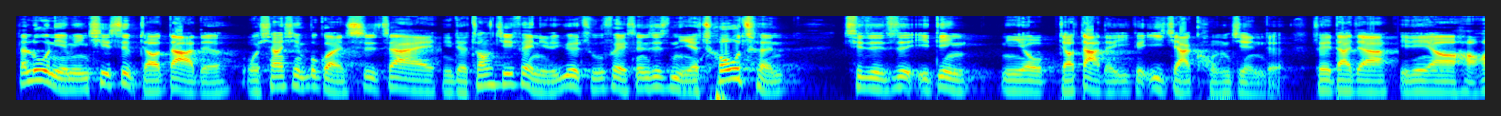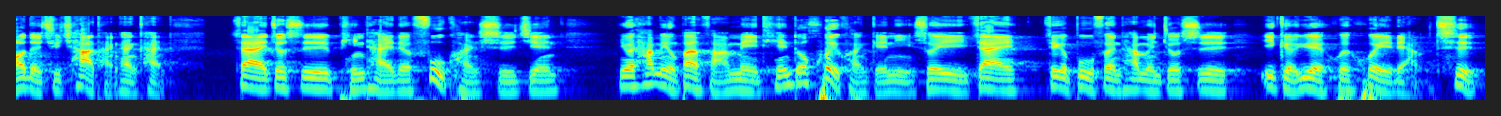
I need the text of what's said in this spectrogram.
那如果你的名气是比较大的，我相信不管是在你的装机费、你的月租费，甚至是你的抽成，其实是一定你有比较大的一个议价空间的。所以大家一定要好好的去洽谈看看。再就是平台的付款时间，因为他没有办法每天都汇款给你，所以在这个部分他们就是一个月会汇两次。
